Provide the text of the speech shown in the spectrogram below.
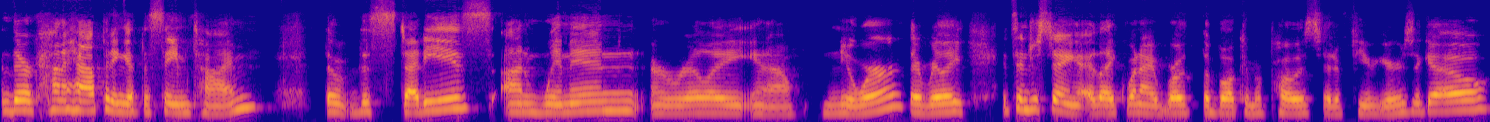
they're kind of happening at the same time. The the studies on women are really you know newer. They're really it's interesting like when i wrote the book and proposed it a few years ago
